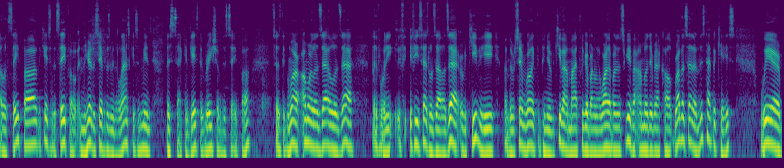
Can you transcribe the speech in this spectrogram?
El Seifa, the case of the Seifa, and here the Seifa doesn't mean the last case; it means the second case, the Reisha of the Seifa. Says the Gemara Amar Lazeh Lazeh. When he, if, if he says Lazeh Lazeh, Rabbi Kiva, then the same we're like the opinion of Kiva. Why the Rabba said in this type of case, where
